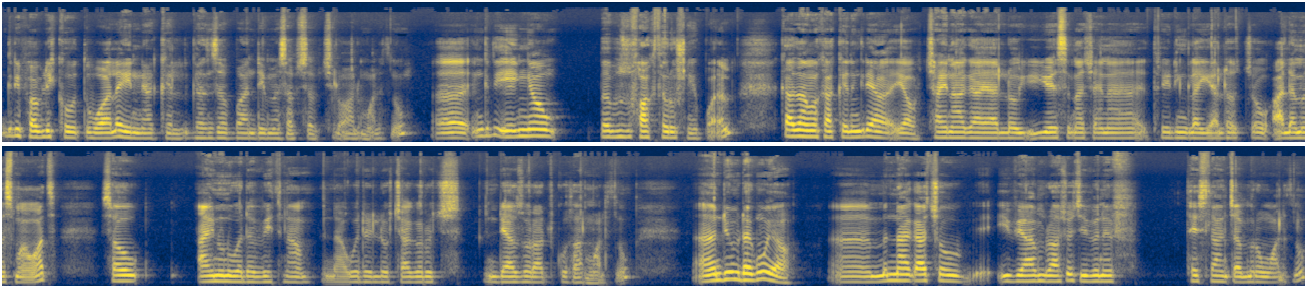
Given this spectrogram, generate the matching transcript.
እንግዲህ public ከወጡ በኋላ ይህን ያክል ገንዘብ በአንዴ መሰብሰብ ችለዋል ማለት ነው። እንግዲህ ይሄኛው በብዙ factor ኦች ነው ይባላል። ከዛ መካከል እንግዲህ ያው ቻይና ጋር ያለው US እና ቻይና trading ላይ ያላቸው አለመስማማት ሰው አይኑን ወደ ቬትናም እና ወደ ሌሎች ሀገሮች እንዲያዞር አድርጎታል ማለት ነው። እንዲሁም ደግሞ ያው የምናውቃቸው EV አምራቾች even ቴስላን ጨምሮ ማለት ነው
